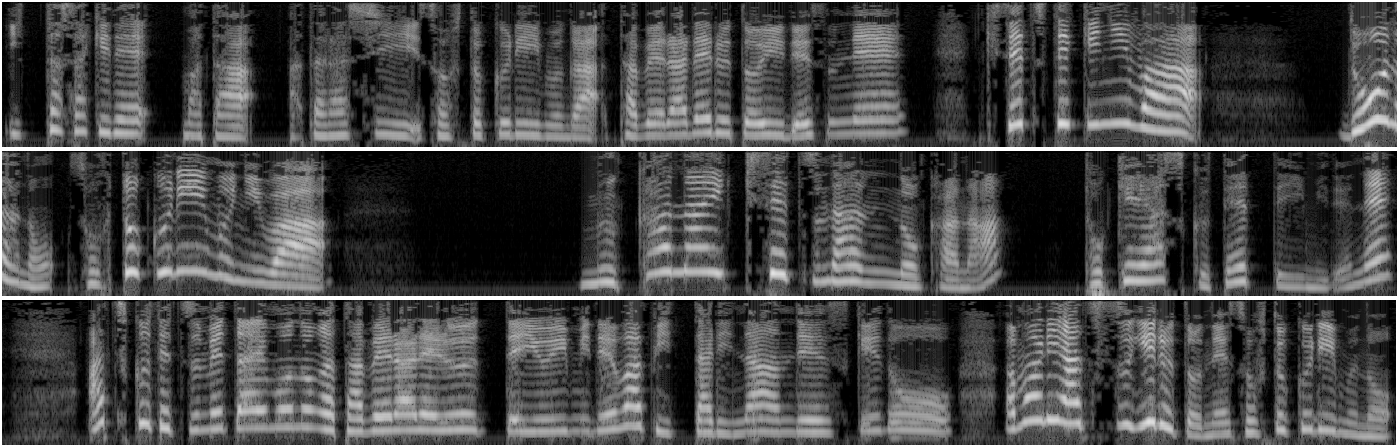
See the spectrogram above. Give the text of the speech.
行った先でまた新しいソフトクリームが食べられるといいですね。季節的には、どうなの？ソフトクリームには、向かない季節なのかな？溶けやすくてって意味でね。熱くて冷たいものが食べられるっていう意味ではぴったりなんですけど、あまり熱すぎるとね、ソフトクリームの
